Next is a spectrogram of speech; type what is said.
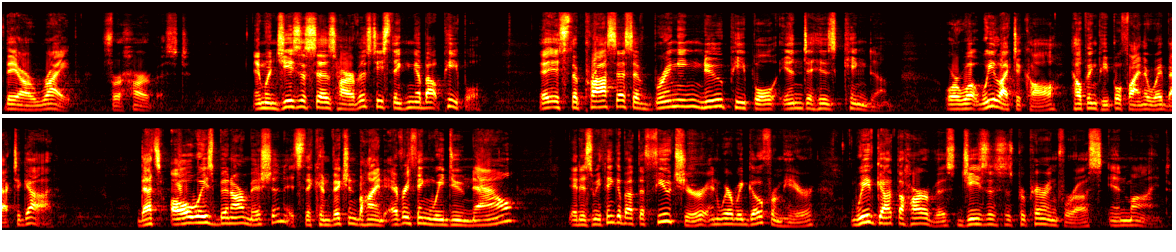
They are ripe for harvest. And when Jesus says harvest, he's thinking about people. It's the process of bringing new people into his kingdom or what we like to call helping people find their way back to God. That's always been our mission. It's the conviction behind everything we do now. And as we think about the future and where we go from here, we've got the harvest Jesus is preparing for us in mind.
